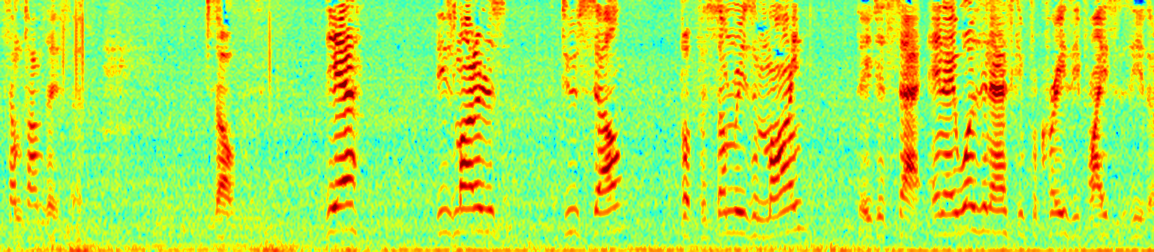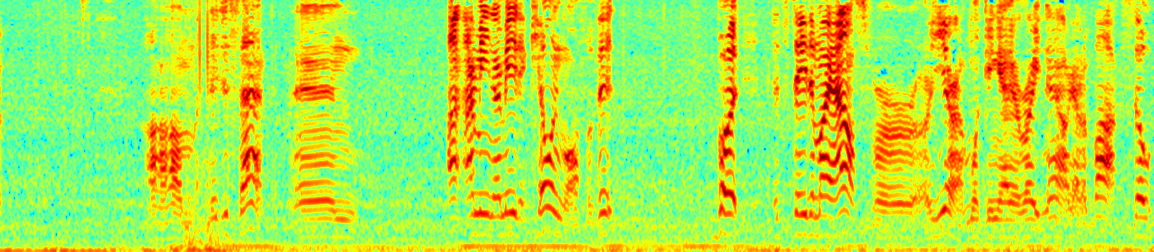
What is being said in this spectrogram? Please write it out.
sometimes they sit. So, yeah, these monitors do sell, but for some reason mine, they just sat. And I wasn't asking for crazy prices either. Um, they just sat. And I, I mean, I made a killing off of it, but it stayed in my house for a year. I'm looking at it right now. I got a box. So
